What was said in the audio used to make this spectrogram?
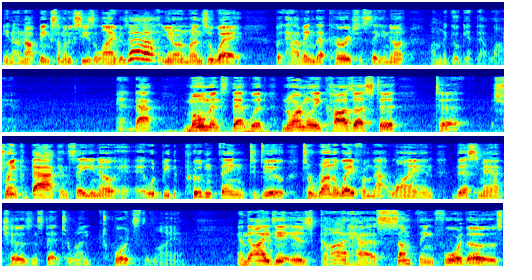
You know, not being someone who sees a lion goes, ah, you know, and runs away, but having that courage to say, you know what, I'm going to go get that lion. And that moment that would normally cause us to, to shrink back and say, you know, it would be the prudent thing to do to run away from that lion. This man chose instead to run towards the lion. And the idea is God has something for those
